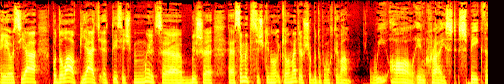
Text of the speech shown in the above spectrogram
І ось я подолав 5 тисяч миль, це більше 7 тисяч кілометрів, щоб допомогти вам. We all in Christ speak the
